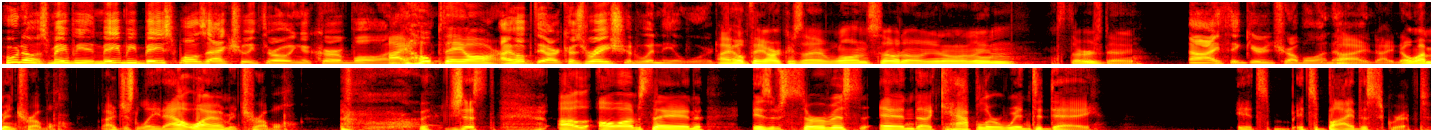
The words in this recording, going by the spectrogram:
Who knows? Maybe maybe baseball's actually throwing a curveball. I hope they are. I hope they are because Ray should win the award. I hope they are because I have Juan Soto. You know what I mean? It's Thursday. No, I think you're in trouble on that. I, I know I'm in trouble. I just laid out why I'm in trouble. just all, all I'm saying is if Servais and uh, Kapler win today, it's it's by the script,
